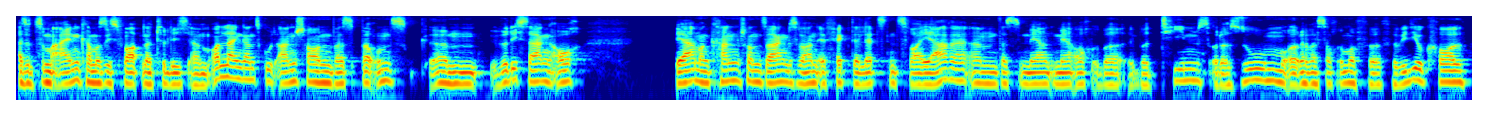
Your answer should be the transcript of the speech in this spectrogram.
Also zum einen kann man sich vorab natürlich ähm, online ganz gut anschauen, was bei uns, ähm, würde ich sagen, auch ja, man kann schon sagen, das war ein Effekt der letzten zwei Jahre, ähm, dass mehr und mehr auch über, über Teams oder Zoom oder was auch immer für, für Videocall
